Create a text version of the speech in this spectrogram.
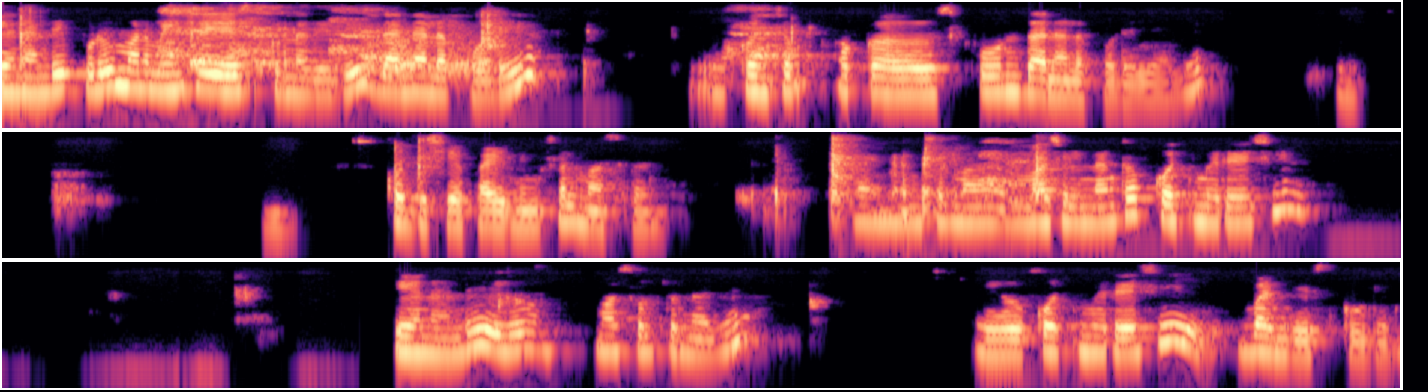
ఏనండి ఇప్పుడు మనం ఇంకా వేసుకున్నది ఇది ధనియాల పొడి. కొంచెం ఒక స్పూన్ ధనియాల పొడి వేయాలి. కొద్దిసేపు ఐదు నిమిషాలు మసలండి. ఐదు నిమిషాలు మసలినాక మసిలినాక కొత్తిమీర వేసి ఏనండి ఇగో మసులుతున్నది. ఇగో కొత్తిమీర వేసి బంద్ చేసుకోవడం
